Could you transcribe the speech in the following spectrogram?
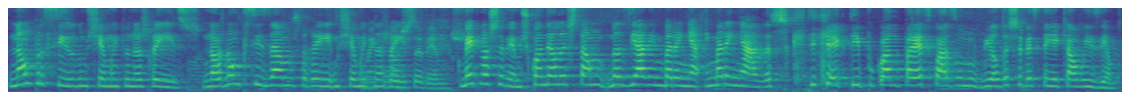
não precisam de mexer muito nas raízes. Nós não precisamos de raiz, mexer Como muito é que nas nós raízes. sabemos? Como é que nós sabemos? Quando elas estão demasiado emaranha- emaranhadas, que é tipo quando parece quase um novelo, deixa eu ver se tem aqui algum exemplo.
